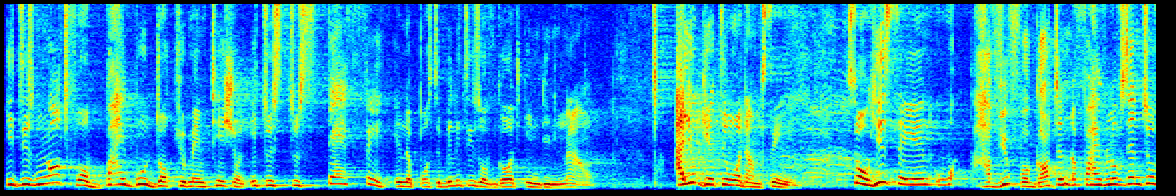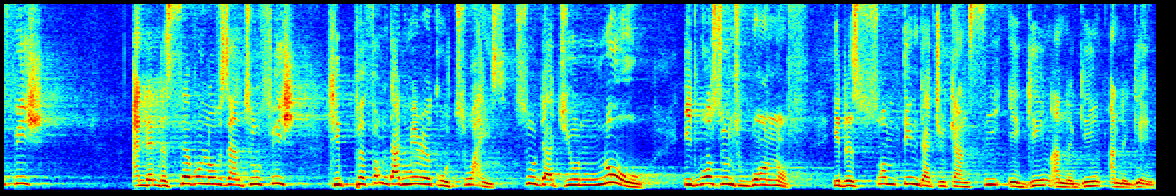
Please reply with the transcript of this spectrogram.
It is not for Bible documentation, it is to stir faith in the possibilities of God in the now. Are you getting what I'm saying? So he's saying, Have you forgotten the five loaves and two fish? And then the seven loaves and two fish, he performed that miracle twice so that you know it wasn't one off. It is something that you can see again and again and again,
